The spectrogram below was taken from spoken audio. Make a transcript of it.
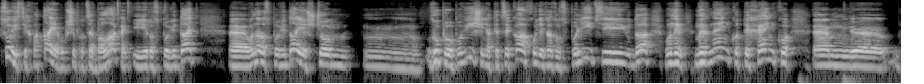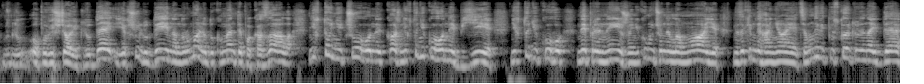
совісті хватає взагалі про це балакати і розповідати. Е, Вона розповідає, що групи оповіщення, ТЦК, ходять разом з поліцією. Да? Вони мирненько, тихенько ем, е, оповіщають людей. І якщо людина нормально документи показала, ніхто нічого не каже, ніхто нікого не б'є, ніхто нікого не принижує, нікому нічого не ламає, ні за ким не ганяється. Вони відпускають людина йде,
